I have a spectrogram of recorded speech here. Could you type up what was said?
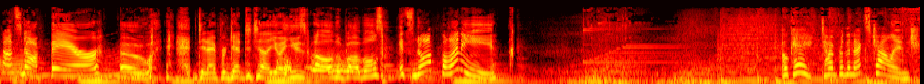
That's not fair! Oh. Did I forget to tell you I used all the bubbles? It's not funny! Okay, time for the next challenge.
